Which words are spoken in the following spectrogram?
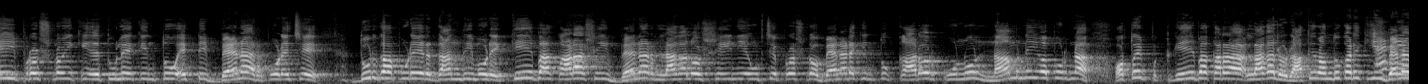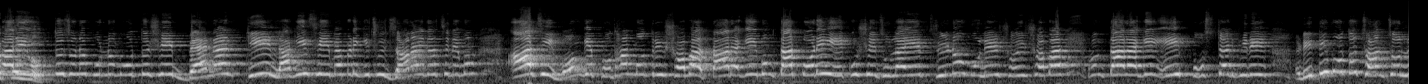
এই প্রশ্নই তুলে কিন্তু একটি ব্যানার পড়েছে দুর্গাপুরের গান্ধী মোড়ে কে বা কারা সেই ব্যানার লাগালো সেই নিয়ে উঠছে প্রশ্ন। ব্যানারে কিন্তু কারোর কোনো নাম নেই অপর্ণা। অতএব কে বা কারা লাগালো? রাতের অন্ধকারে কি এই ব্যানার করল উত্তেজনাপূর্ণ মুহূর্ত সেই ব্যানার কে লাগিয়েছে এই ব্যাপারে কিছু জানাই যাচ্ছে না এবং আজই বঙ্গে প্রধানমন্ত্রীর সভা তার আগে এবং তারপরেই একুশে জুলাইয়ে তৃণমূলের শহীদ সভা এবং তার আগে এই পোস্টার ঘিরে রীতিমতো চাঞ্চল্য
